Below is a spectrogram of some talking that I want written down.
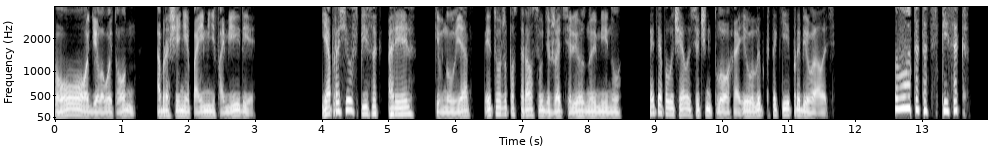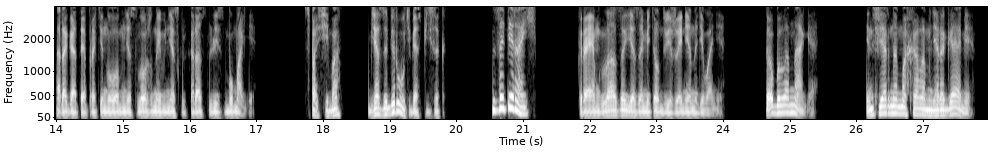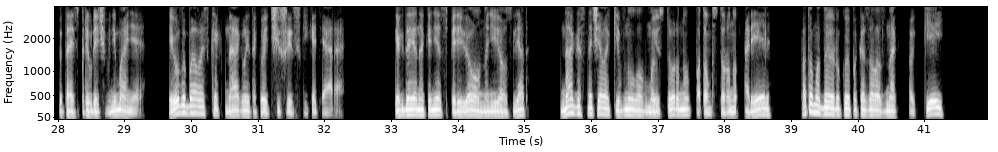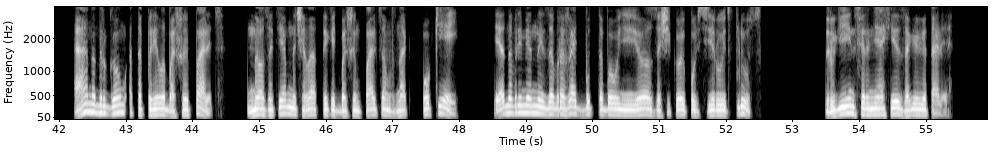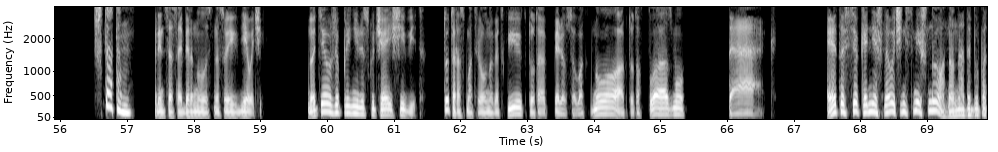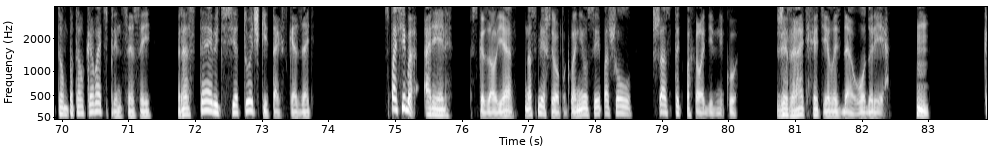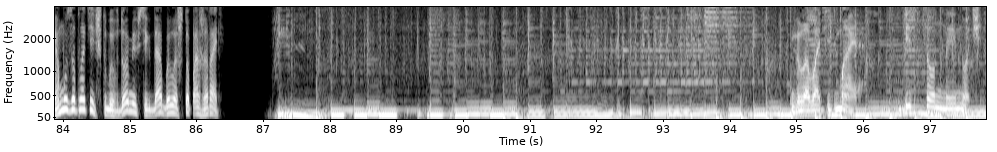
О, деловой тон, обращение по имени-фамилии. «Я просил список, Ариэль», — кивнул я и тоже постарался удержать серьезную мину, хотя получалось очень плохо, и улыбка такие пробивалась. «Вот этот список». Рогатая протянула мне сложенный в несколько раз лист бумаги. «Спасибо. Я заберу у тебя список». «Забирай». Краем глаза я заметил движение на диване. То была Нага. Инферно махала мне рогами, пытаясь привлечь внимание, и улыбалась, как наглый такой чеширский котяра. Когда я, наконец, перевел на нее взгляд, Нага сначала кивнула в мою сторону, потом в сторону Ариэль, потом одной рукой показала знак «Окей», а на другом оттопырила большой палец, но затем начала тыкать большим пальцем в знак «Окей» и одновременно изображать, будто бы у нее за щекой пульсирует флюс. Другие инферняхи загоготали. «Что там?» — принцесса обернулась на своих девочек. Но те уже приняли скучающий вид. Кто-то рассматривал ноготки, кто-то пялился в окно, а кто-то в плазму. Так. Это все, конечно, очень смешно, но надо бы потом потолковать с принцессой, расставить все точки, так сказать. «Спасибо, Ариэль», — сказал я, насмешливо поклонился и пошел шастать по холодильнику. Жрать хотелось до одури. Хм. Кому заплатить, чтобы в доме всегда было что пожрать? Глава седьмая. Бессонные ночи.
